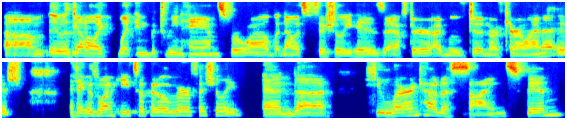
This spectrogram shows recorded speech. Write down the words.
Um, it was kind of like went in between hands for a while, but now it's officially his after I moved to North Carolina ish. I think it was when he took it over officially, and uh, he learned how to sign spin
